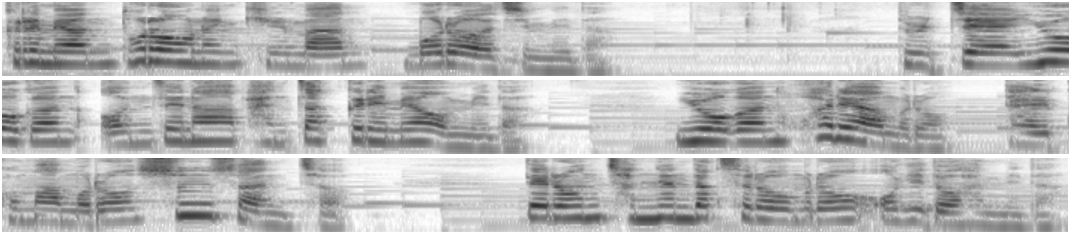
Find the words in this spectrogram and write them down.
그러면 돌아오는 길만 멀어집니다. 둘째, 유혹은 언제나 반짝거리며 옵니다. 유혹은 화려함으로, 달콤함으로, 순수한 척, 때론 천년덕스러움으로 오기도 합니다.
